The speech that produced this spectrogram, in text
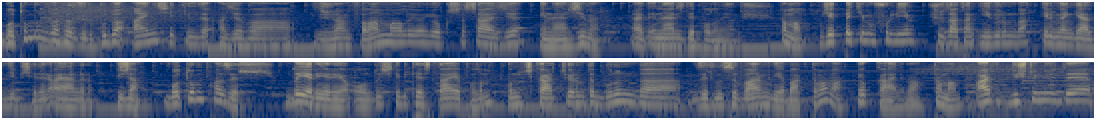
Botumuz da hazır. Bu da aynı şekilde acaba hidrojen falan mı alıyor yoksa sadece enerji mi? Evet enerji depolanıyormuş. Tamam. Jetpack'imi fullleyeyim. Şu zaten iyi durumda. Elimden geldiğince bir şeyleri ayarlarım. Güzel. Botum hazır. Bu da yarı yarıya oldu. Şimdi bir test daha yapalım. Bunu çıkartıyorum da bunun da zırhlısı var mı diye baktım ama yok galiba. Tamam. Artık düştüğümüzde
